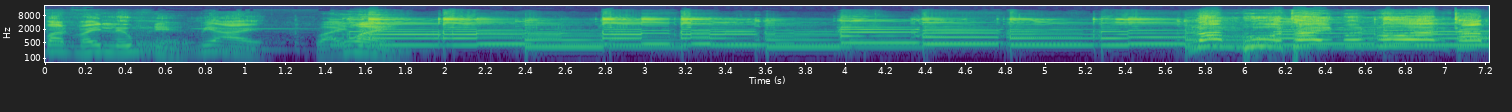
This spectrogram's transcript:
บ้านไว้ลืมเนี่ยมีอายไหวไหวลำพูไทยมวนมวนๆครับ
